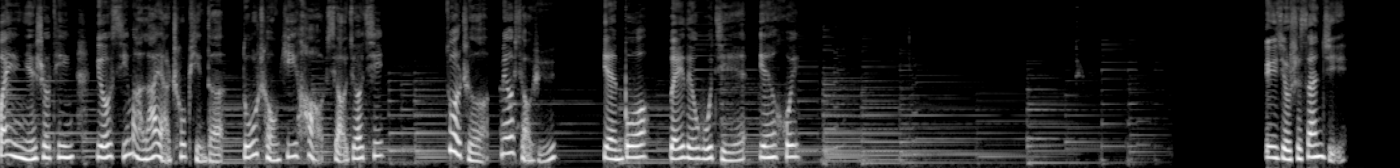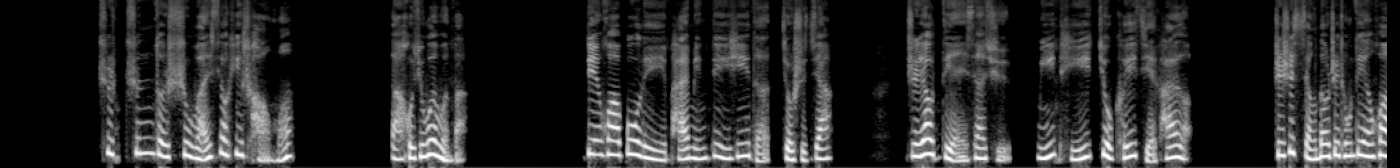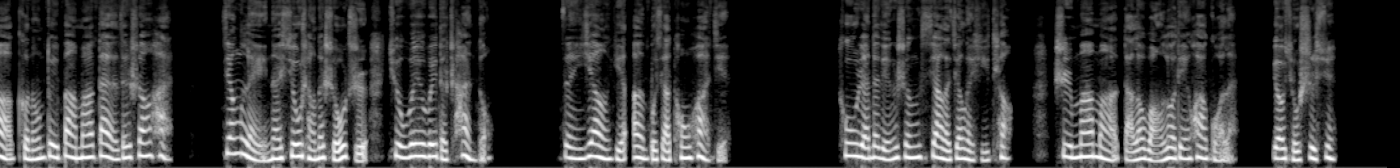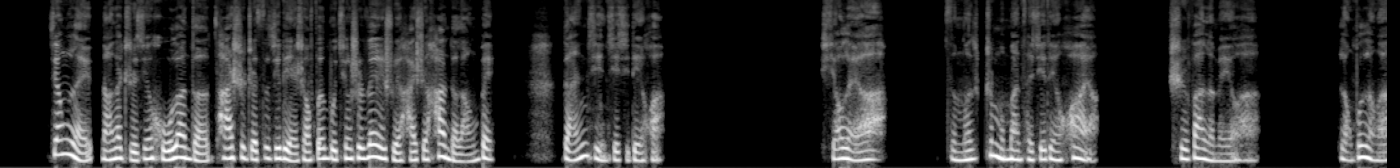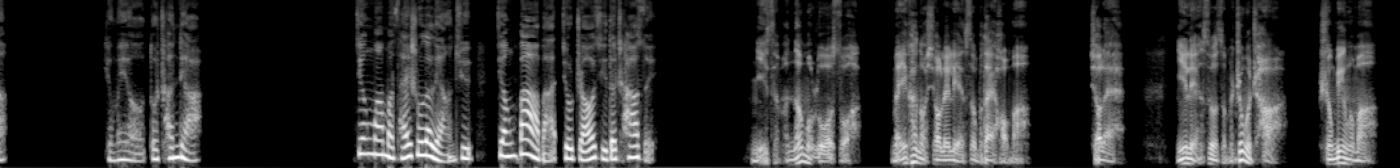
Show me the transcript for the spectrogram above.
欢迎您收听由喜马拉雅出品的《独宠一号小娇妻》，作者：喵小鱼，演播：唯刘无节烟灰。第九十三集，这真的是玩笑一场吗？打回去问问吧。电话簿里排名第一的就是家。只要点下去，谜题就可以解开了。只是想到这通电话可能对爸妈带来的伤害，江磊那修长的手指却微微的颤动，怎样也按不下通话键。突然的铃声吓了江磊一跳，是妈妈打了网络电话过来，要求视讯。江磊拿了纸巾胡乱的擦拭着自己脸上分不清是泪水还是汗的狼狈。赶紧接起电话，小磊啊，怎么这么慢才接电话呀？吃饭了没有啊？冷不冷啊？有没有多穿点儿？江妈妈才说了两句，江爸爸就着急的插嘴：“你怎么那么啰嗦？没看到小磊脸色不太好吗？小磊，你脸色怎么这么差？生病了吗？”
